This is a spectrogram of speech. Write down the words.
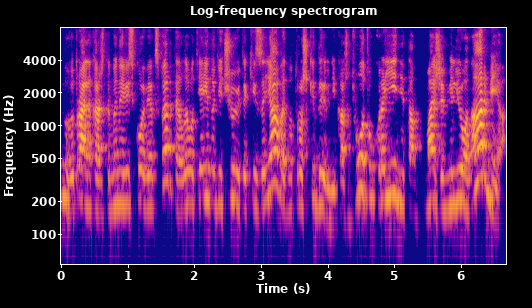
ну ви правильно кажете, ми не військові експерти, але от я іноді чую такі заяви, ну трошки дивні. кажуть, от в Україні там майже мільйон армія.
